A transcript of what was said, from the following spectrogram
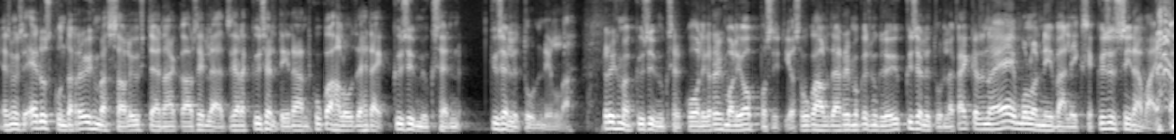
esimerkiksi eduskuntaryhmässä oli yhteen aikaan sillä, että siellä kyseltiin että kuka haluaa tehdä kysymyksen kyselytunnilla. Ryhmän kysymyksen, kun oli, ryhmä oli oppositiossa. Kuka haluaa tehdä ryhmän kysymyksen kyselytunnilla? Kaikki sanoi, ei mulla on niin väliksi, kysy sinä vaikka.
